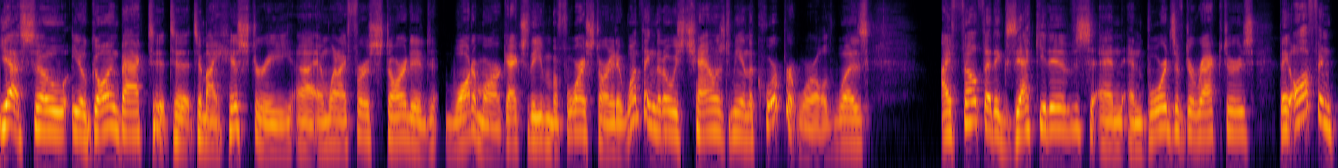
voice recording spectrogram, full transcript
Yeah, so you know, going back to to, to my history uh, and when I first started Watermark, actually even before I started it, one thing that always challenged me in the corporate world was I felt that executives and, and boards of directors, they often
